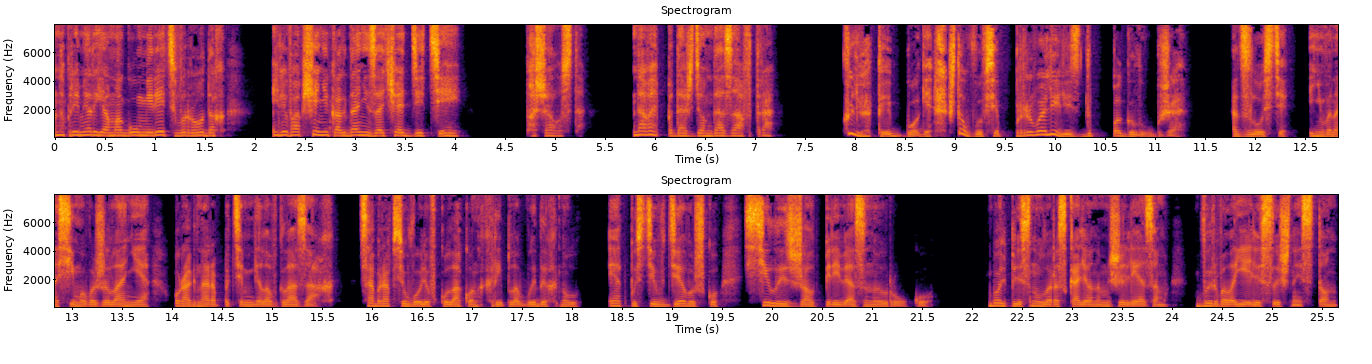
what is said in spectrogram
Например, я могу умереть в родах или вообще никогда не зачать детей. Пожалуйста, давай подождем до завтра». «Клятые боги, что вы все провалились да поглубже!» От злости и невыносимого желания у Рагнара потемнело в глазах. Собрав всю волю в кулак, он хрипло выдохнул и, отпустив девушку, силой сжал перевязанную руку. Боль плеснула раскаленным железом, вырвала еле слышный стон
